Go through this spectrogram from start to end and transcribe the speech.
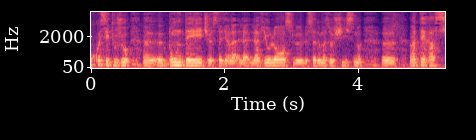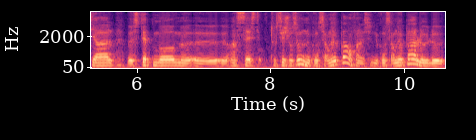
Pourquoi c'est toujours euh, euh, bondage, c'est-à-dire la, violence, le, sadomasochisme, euh, interracial, euh, stepmom, inceste, toutes ces choses-là ne concernent pas. Enfin, ne concernent pas le,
